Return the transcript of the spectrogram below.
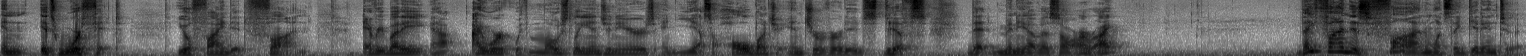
and it's worth it. You'll find it fun. Everybody, and I, I work with mostly engineers, and yes, a whole bunch of introverted stiffs that many of us are, right? They find this fun once they get into it.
